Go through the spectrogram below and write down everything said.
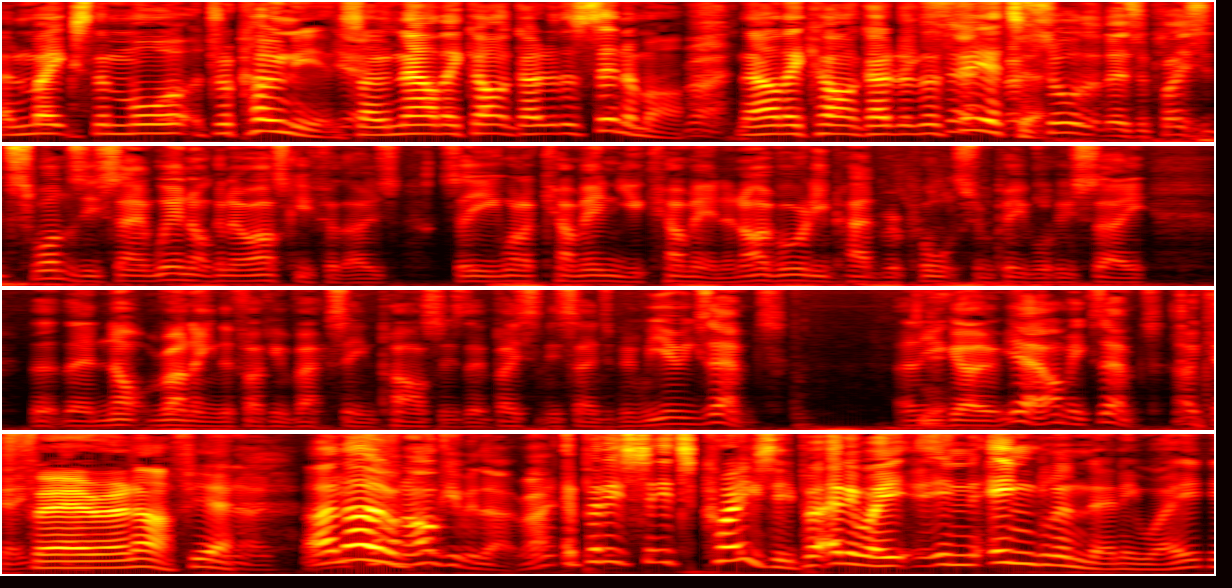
and makes them more draconian. So Yes. Now they can't go to the cinema. Right. Now they can't go to the theatre. I saw that there's a place in Swansea saying we're not going to ask you for those. So you want to come in, you come in. And I've already had reports from people who say that they're not running the fucking vaccine passes. They're basically saying to people, "You exempt," and you go, "Yeah, I'm exempt." Okay, Fair enough. Yeah, You know, I you know. Can't argue with that, right? But it's it's crazy. But anyway, in England anyway,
